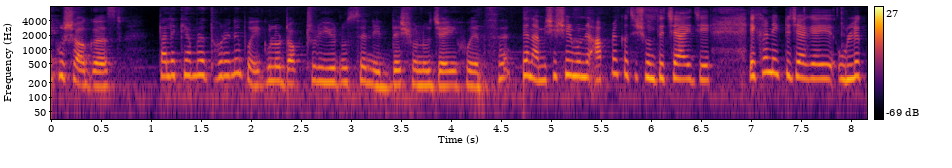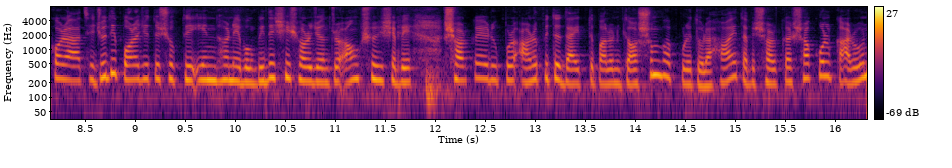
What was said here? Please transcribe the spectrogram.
একুশে আগস্ট তাহলে কি আমরা ধরে নেব এগুলো ডক্টর ইউনুসের নির্দেশ অনুযায়ী হয়েছে? আমি শেষের মনে আপনার কাছে শুনতে চাই যে এখানে একটি জায়গায় উল্লেখ করা আছে যদি পরাজিত শক্তির ইন্ধন এবং বিদেশি ষড়যন্ত্রের অংশ হিসেবে সরকারের উপর আরোপিত দায়িত্ব পালনকে অসম্ভব করে তোলা হয় তবে সরকার সকল কারণ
